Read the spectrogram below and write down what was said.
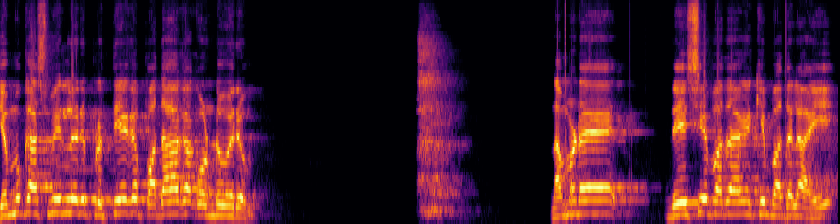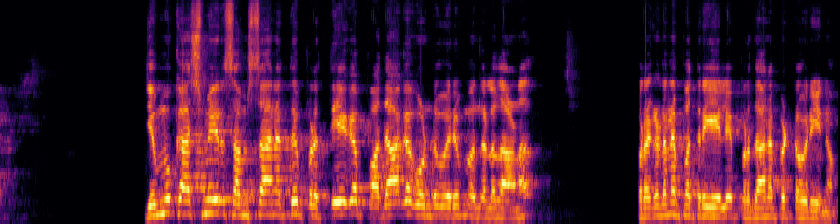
ജമ്മു കാശ്മീരിൽ ഒരു പ്രത്യേക പതാക കൊണ്ടുവരും. നമ്മുടെ ദേശീയ പതാകയ്ക്ക് ബദലായി ജമ്മു കാശ്മീർ സംസ്ഥാനത്ത് പ്രത്യേക പതാക കൊണ്ടുവരും എന്നുള്ളതാണ് പ്രകടന പത്രികയിലെ പ്രധാനപ്പെട്ട ഒരു ഇനം.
